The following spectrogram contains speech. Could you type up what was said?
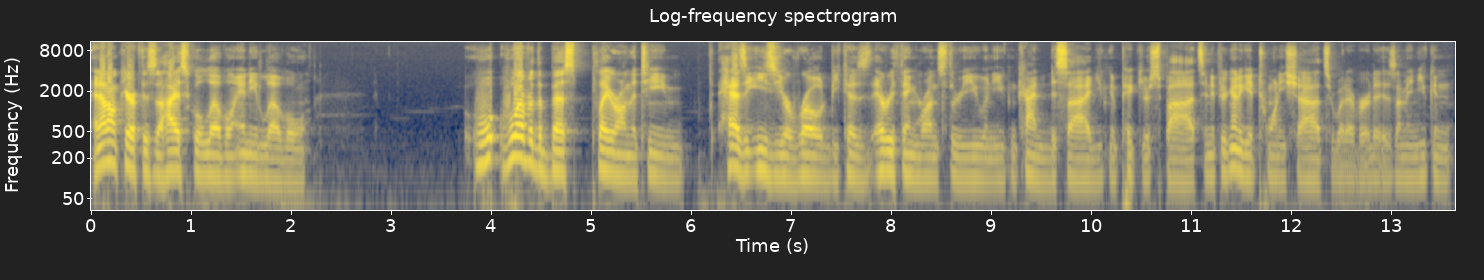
And I don't care if this is a high school level, any level. Wh- whoever the best player on the team has an easier road because everything runs through you, and you can kind of decide. You can pick your spots, and if you're going to get 20 shots or whatever it is, I mean, you can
